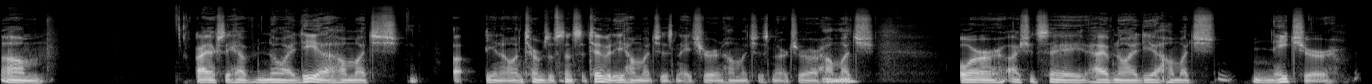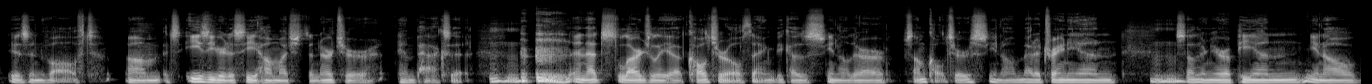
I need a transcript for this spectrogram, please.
Um, I actually have no idea how much, uh, you know, in terms of sensitivity, how much is nature and how much is nurture, or how mm-hmm. much, or I should say, I have no idea how much nature is involved. Um, it's easier to see how much the nurture impacts it, mm-hmm. and that's largely a cultural thing because you know there are some cultures, you know, Mediterranean, mm-hmm. Southern European, you know,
